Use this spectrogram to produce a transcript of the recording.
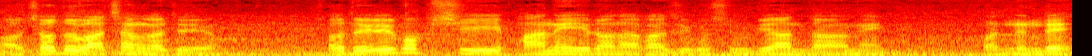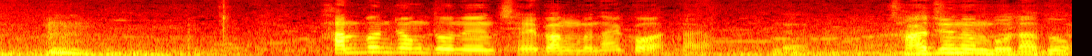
어, 저도 마찬가지예요. 저도 7시 반에 일어나가지고 준비한 다음에 왔는데, 한 번 정도는 재방문할 것 같아요. 네. 자주는 못와도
